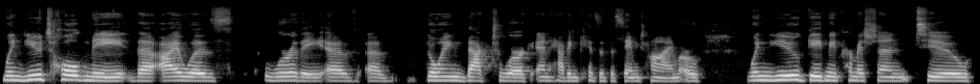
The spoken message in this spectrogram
when you told me that I was worthy of of going back to work and having kids at the same time or when you gave me permission to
